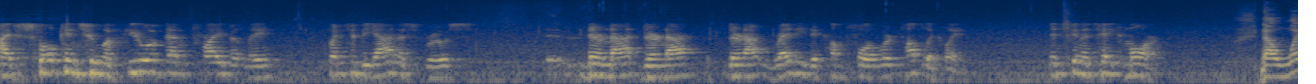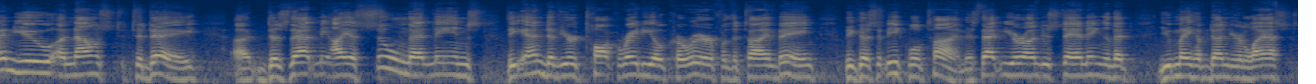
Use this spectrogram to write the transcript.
I've spoken to a few of them privately, but to be honest, Bruce, they're not they're not they're not ready to come forward publicly. It's going to take more. Now, when you announced today, uh, does that mean? I assume that means the end of your talk radio career for the time being because of equal time. Is that your understanding that you may have done your last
